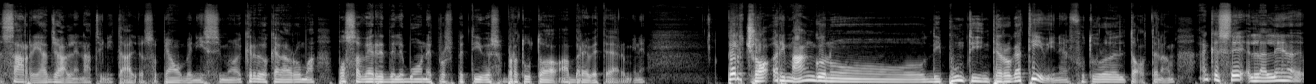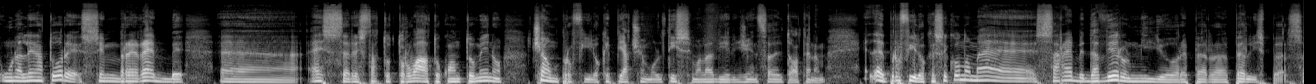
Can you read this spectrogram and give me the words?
Sarri ha già allenato in Italia, lo sappiamo benissimo, e credo che la Roma possa avere delle buone prospettive, soprattutto a, a breve termine. Perciò rimangono dei punti interrogativi nel futuro del Tottenham, anche se un allenatore sembrerebbe eh, essere stato trovato, quantomeno c'è un profilo che piace moltissimo alla dirigenza del Tottenham ed è il profilo che secondo me sarebbe davvero il migliore per, per gli Spurs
